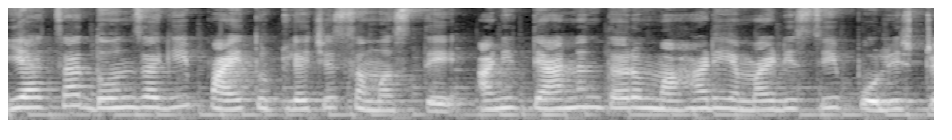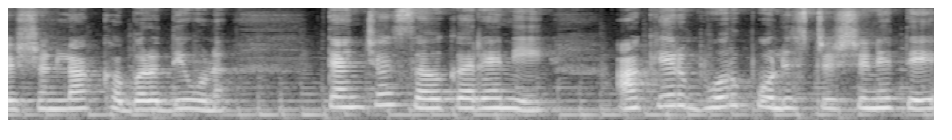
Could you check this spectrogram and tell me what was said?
याचा दोन जागी पाय तुटल्याचे समजते आणि त्यानंतर Mahad M I D C police स्टेशनला खबर देऊन त्यांच्या सहकार्यांनी अखेर भोर पोलीस स्टेशन येथे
